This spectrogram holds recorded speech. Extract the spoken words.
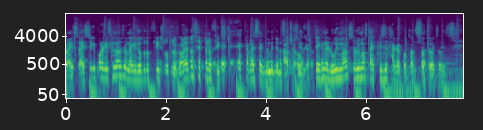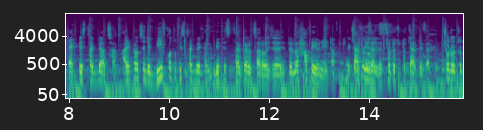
রাইস রাইস থেকে পরে রিফিল নেওয়ার জন্য নাকি যতটুকু ফিক্সড অতটুকু? মানে তো সেট মেনু ফিক্সড একটা রাইস একজনের জন্য আচ্ছা ওকে তো এখানে রুই মাছ রুই মাছ তো এক পিসই থাকার কথা। এক পিস থাকবে আচ্ছা। আরেকটা হচ্ছে যে বিফ কত পিস থাকবে এখানে? দুই পিস থাকবে স্যার ওই যে এটা হলো হাফ ইউনিট আপনার চার পিস আসবে ছোট ছোট চার পিস আসবে। ছোট ছোট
